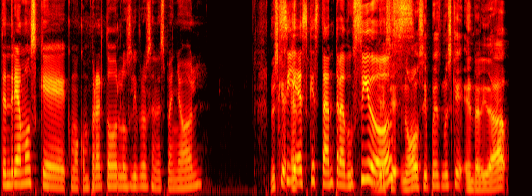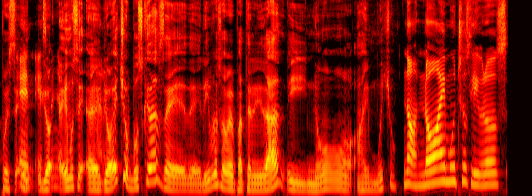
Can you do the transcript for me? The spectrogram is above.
tendríamos que como comprar todos los libros en español. No es que si en- es que están traducidos. No, sí, pues no es que en realidad, pues En eh, yo, hemos, eh, yo he hecho búsquedas de, de libros sobre paternidad y no hay mucho. No, no hay muchos libros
